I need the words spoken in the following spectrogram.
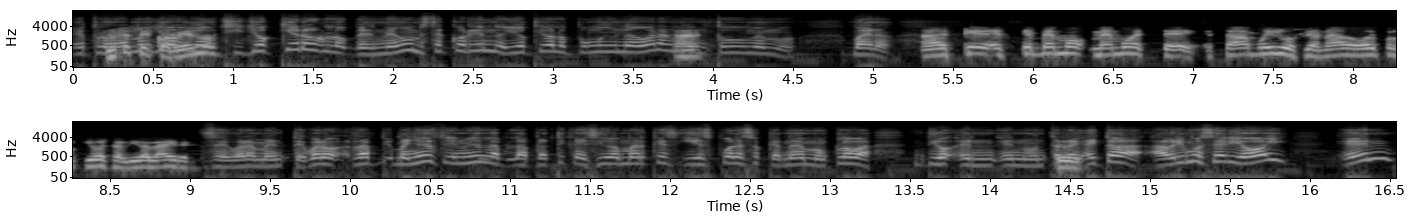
El programa, estoy yo, yo- si yo quiero, lo, Memo me está corriendo, yo quiero lo pongo en una hora, no Ah. tú, Memo. Bueno, Ah, es que, es que Memo, Memo este, estaba muy ilusionado hoy porque iba a salir al aire. seguramente. Bueno, rápido, mañana termina la, la plática de Isidro Márquez y es por eso que anda en Monclova, digo, en, en Monterrey. Sí. Ahí está, abrimos serie hoy en...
